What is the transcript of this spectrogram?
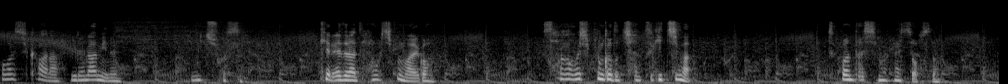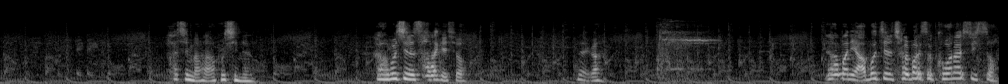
허마시카 하나 이레나미는 죽었어 걔네들한테 하고 싶은 말과 사가고 싶은 것도 잔뜩 있지만 두 번 다시 만날 수 없어. 하지만 아버지는 아버지는 살아계셔. 내가 나만이 아버지를 절망에서 구원할 수 있어.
